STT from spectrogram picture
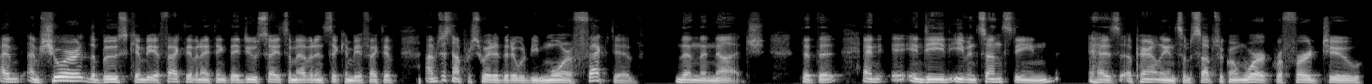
I'm, I'm sure the boost can be effective, and I think they do cite some evidence that can be effective. I'm just not persuaded that it would be more effective than the nudge. That the and indeed even Sunstein has apparently in some subsequent work referred to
